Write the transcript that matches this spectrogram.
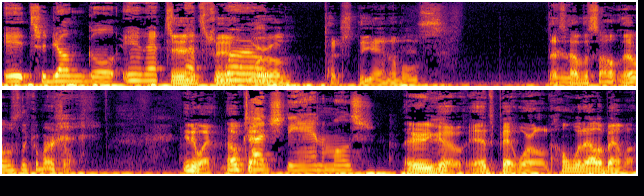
It's a jungle in Ed's, Ed's Pet's Pet World. World. Touch the animals. That's how the song. That was the commercial. Anyway, okay. Touch the animals. There you mm. go. Ed's Pet World, Homewood, Alabama.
